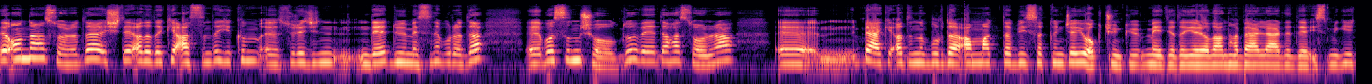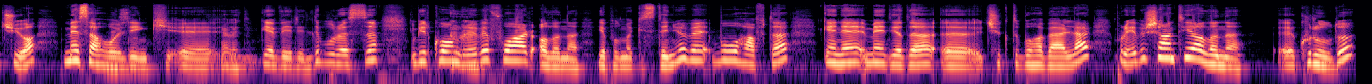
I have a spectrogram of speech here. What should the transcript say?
Ve ondan sonra da işte adadaki aslında yıkım e, sürecinde düğmesine burada e, basılmış oldu ve daha sonra e, belki adını burada anmakta bir sakınca yok çünkü medyada yer alan haberlerde de ismi geçiyor. Mesa Holding e, evet. verildi. Burası bir kongre ve fuar alanı yapılmak isteniyor ve bu hafta gene medyada e, çıktı bu haberler. Buraya bir şantiye alanı e, kuruldu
